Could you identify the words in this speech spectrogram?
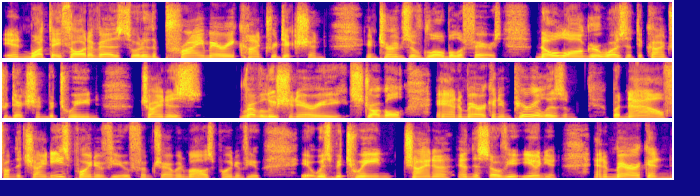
in what they thought of as sort of the primary contradiction in terms of global affairs. No longer was it the contradiction between China's revolutionary struggle and American imperialism. But now, from the Chinese point of view, from Chairman Mao's point of view, it was between China and the Soviet Union. And American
